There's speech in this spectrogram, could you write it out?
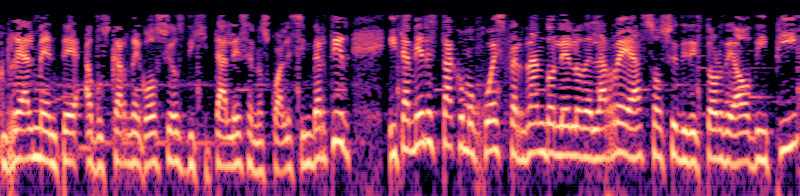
realmente a buscar negocios digitales en los cuales invertir. Y también está como juez Fernando Lelo de la REA, socio director de LVP,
